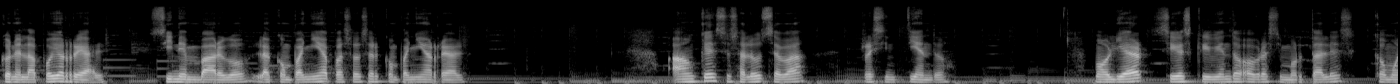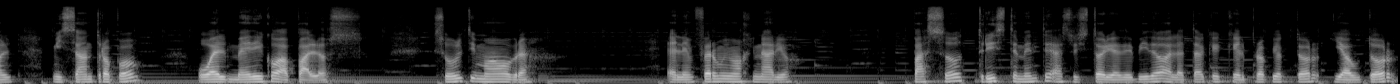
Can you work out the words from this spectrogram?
con el apoyo real. Sin embargo, la compañía pasó a ser compañía real, aunque su salud se va resintiendo. Molière sigue escribiendo obras inmortales como El Misántropo o El Médico a Palos. Su última obra, El enfermo imaginario, pasó tristemente a su historia debido al ataque que el propio actor y autor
